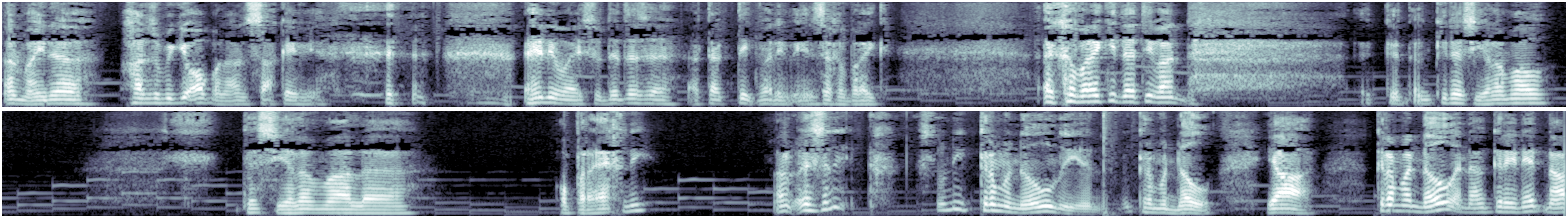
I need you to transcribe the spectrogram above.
en myne gaan so 'n bietjie op en dan sak hy weer. anyway, so dit is 'n 'n taktik wat die mense gebruik. Ek gebruik dit dit want ek dink dit is heeltemal dis heeltemal uh opreg nie. Want is dit is nog nie krimineel nie, krimineel. Ja, krimineel en dan kry jy net na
